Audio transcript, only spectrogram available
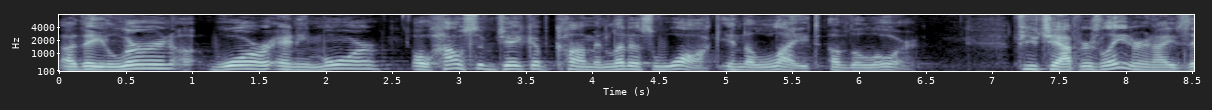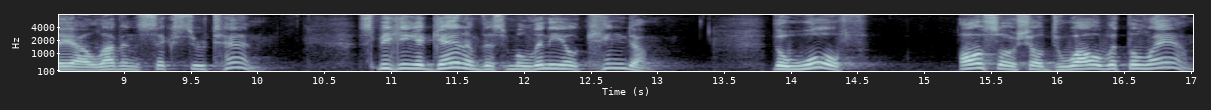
uh, they learn war anymore. O house of Jacob, come and let us walk in the light of the Lord. A few chapters later in Isaiah 11, 6 through 10, speaking again of this millennial kingdom, the wolf also shall dwell with the lamb.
